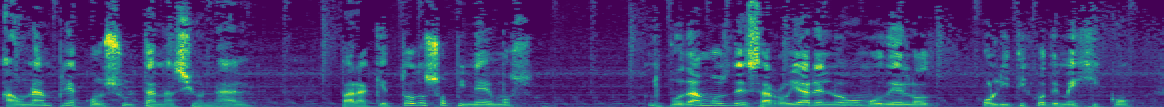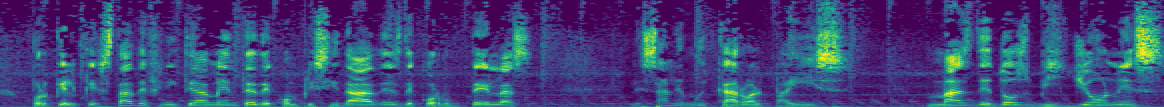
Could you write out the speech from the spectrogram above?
a una amplia consulta nacional para que todos opinemos y podamos desarrollar el nuevo modelo político de México, porque el que está definitivamente de complicidades, de corruptelas, le sale muy caro al país, más de 2 billones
